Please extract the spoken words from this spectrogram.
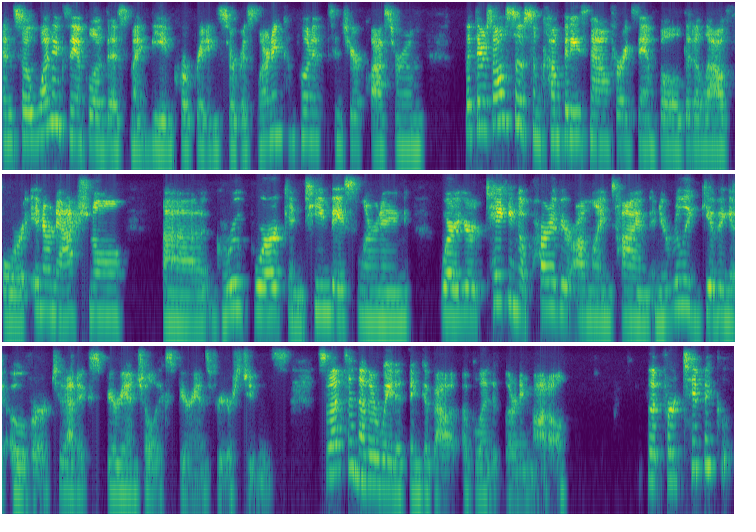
And so one example of this might be incorporating service learning components into your classroom, but there's also some companies now, for example, that allow for international uh, group work and team-based learning where you're taking a part of your online time and you're really giving it over to that experiential experience for your students. So that's another way to think about a blended learning model. But for typical,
